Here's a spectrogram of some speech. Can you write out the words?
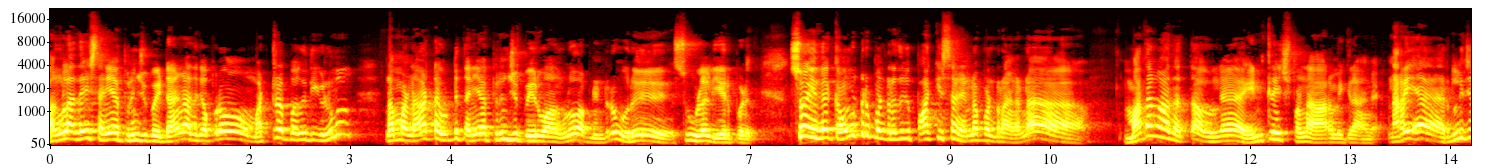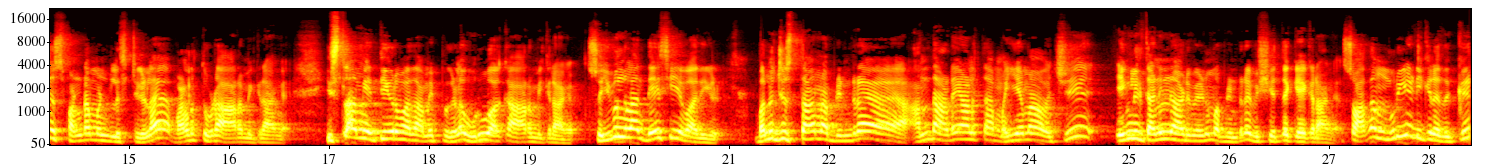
பங்களாதேஷ் தனியாக பிரிஞ்சு போயிட்டாங்க. அதுக்கப்புறம் மற்ற பகுதிகளும் நம்ம நாட்டை விட்டு தனியாக பிரிஞ்சு போயிடுவாங்களோ அப்படின்ற ஒரு சூழல் ஏற்படுது. ஸோ இதை கவுண்டர் பண்ணுறதுக்கு பாகிஸ்தான் என்ன பண்ணுறாங்கன்னா மதவாதத்தை அவங்க என்கரேஜ் பண்ண ஆரம்பிக்கிறாங்க. நிறைய ரிலிஜியஸ் ஃபண்டமெண்டலிஸ்ட்டுகளை வளர்த்து விட ஆரம்பிக்கிறாங்க. இஸ்லாமிய தீவிரவாத அமைப்புகளை உருவாக்க ஆரம்பிக்கிறாங்க. ஸோ இவங்கெல்லாம் தேசியவாதிகள். பலுஜிஸ்தான் அப்படின்ற அந்த அடையாளத்தை மையமாக வச்சு எங்களுக்கு தனி நாடு வேணும் அப்படின்ற விஷயத்த கேட்குறாங்க ஸோ அதை முறியடிக்கிறதுக்கு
